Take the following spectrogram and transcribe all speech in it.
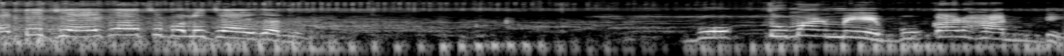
অত জায়গা আছে বলে জায়গা নেই। বোক তোমার মেয়ে বোকার হাড্ডি।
